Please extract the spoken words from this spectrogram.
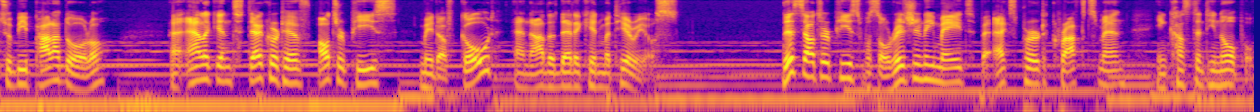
to be Pala d'Oro, an elegant decorative altarpiece made of gold and other delicate materials. This altarpiece was originally made by expert craftsmen in Constantinople,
